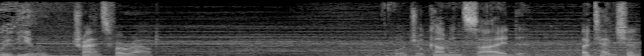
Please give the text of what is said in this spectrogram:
Reviewing transfer route. Won't you come inside? Attention.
